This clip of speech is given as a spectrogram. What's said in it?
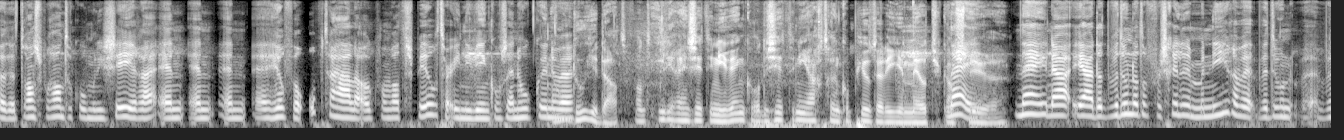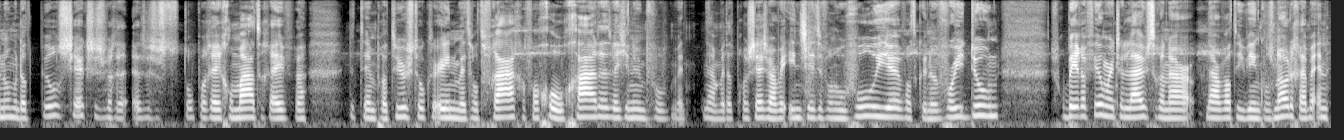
uh, de transparante communiceren en, en, en heel veel op te halen ook van wat speelt er in die winkels en hoe kunnen we... Hoe doe je dat? Want iedereen zit in die winkel, die zit niet achter een computer die je een mailtje kan nee, sturen. Nee, nou ja, dat, we doen dat op verschillende manieren. We, we, doen, we noemen dat pulschecks, dus we, we stoppen regelmatig even de temperatuurstok erin met wat vragen van, goh, hoe gaat het? Weet je, nu bijvoorbeeld met, nou, met dat proces waar we in zitten van hoe voel je, wat kunnen we voor je doen? Dus proberen veel meer te luisteren naar, naar wat die winkels nodig hebben. En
